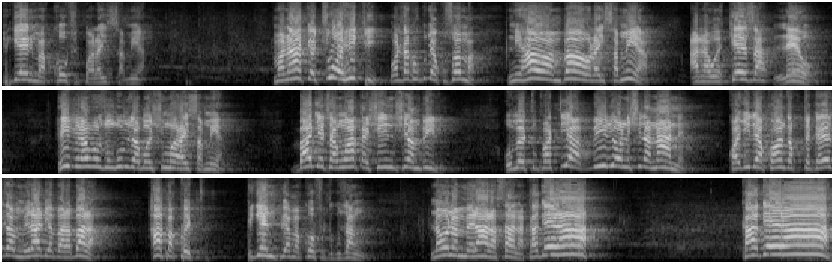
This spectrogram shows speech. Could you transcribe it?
Pigeni makofi kwa Rais Samia. Maana yake chuo hiki wanataka kuja kusoma ni hawa ambao Rais Samia anawekeza leo hivi ninavyozungumza. Mheshimiwa Rais Samia, bajeti ya mwaka 2022 umetupatia bilioni 28 kwa ajili ya kuanza kutekeleza miradi ya barabara hapa kwetu. Pigeni pia makofi ndugu zangu, naona mmelala sana. Kagera, Kagera,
